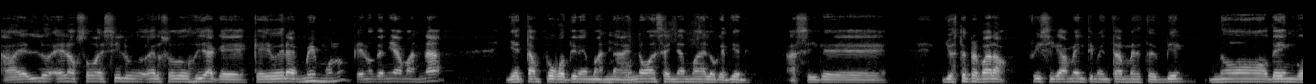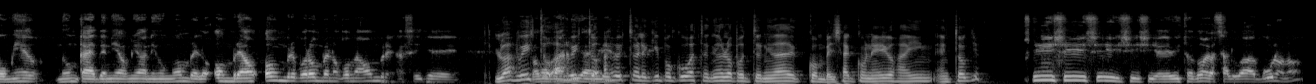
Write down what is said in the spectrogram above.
A él, él osó decir los dos días que, que, yo era el mismo, ¿no? Que no tenía más nada. Y él tampoco tiene más nada. Él no va a enseñar más de lo que tiene. Así que yo estoy preparado. Físicamente y mentalmente estoy bien. No tengo miedo. Nunca he tenido miedo a ningún hombre. Los hombre, hombre por hombre no come a hombre. Así que ¿Lo has visto? ¿Has visto, ¿Has visto el equipo Cuba? ¿Has tenido la oportunidad de conversar con ellos ahí en, Tokio? Sí, sí, sí, sí, sí, he visto todo. He saludado a algunos, ¿no?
